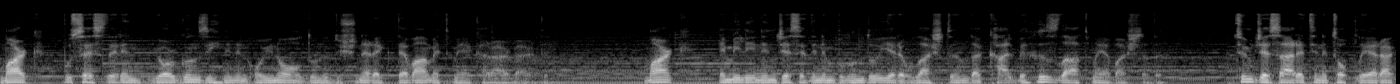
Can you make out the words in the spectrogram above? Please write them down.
Mark, bu seslerin yorgun zihninin oyunu olduğunu düşünerek devam etmeye karar verdi. Mark, Emily'nin cesedinin bulunduğu yere ulaştığında kalbi hızla atmaya başladı. Tüm cesaretini toplayarak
